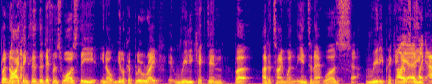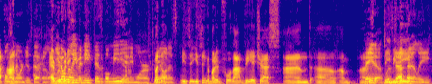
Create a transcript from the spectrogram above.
But no, I think that the difference was the, you know, you look at Blu-ray, it really kicked in, but at a time when the internet was Yeah. really picking Oh up yeah, it's like apples and, And oranges, definitely. You don't really even need physical media anymore, to but be honest. You, th- you think about it. Before that, VHS and, uh, um, and Beta was DVD. definitely.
